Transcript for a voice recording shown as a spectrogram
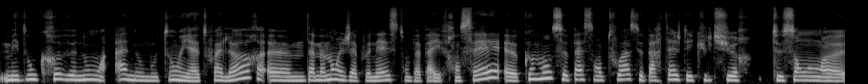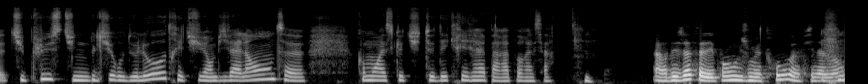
Mais donc revenons à nos moutons et à toi Laure. Euh, ta maman est japonaise, ton papa est français. Euh, comment se passe en toi ce partage des cultures? Te sens-tu euh, plus d'une culture ou de l'autre Es-tu ambivalente Comment est-ce que tu te décrirais par rapport à ça? Alors déjà, ça dépend où je me trouve finalement.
